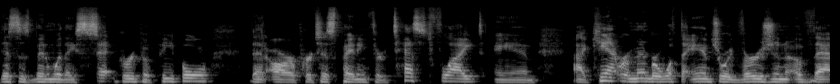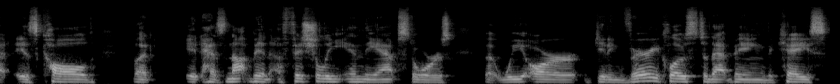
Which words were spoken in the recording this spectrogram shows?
This has been with a set group of people that are participating through test flight and I can't remember what the Android version of that is called, but it has not been officially in the app stores. But we are getting very close to that being the case.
